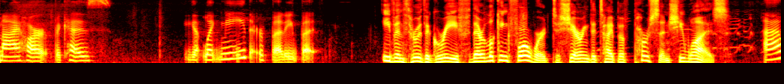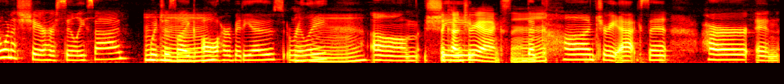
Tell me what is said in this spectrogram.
my heart because yeah, like me either, buddy, but Even through the grief, they're looking forward to sharing the type of person she was. I want to share her silly side, which is like all her videos, really. Um, she, The country accent. the country accent, her and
